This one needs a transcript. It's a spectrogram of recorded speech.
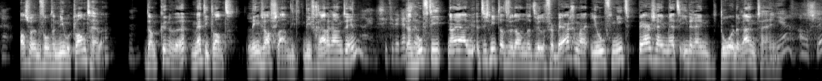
Ja. Als we bijvoorbeeld een nieuwe klant hebben, Mhm. dan kunnen we met die klant links afslaan die, die vergaderruimte in. Oh ja, dan ziet hij de rest dan hoeft hij, nou ja, het is niet dat we dan het willen verbergen, maar je hoeft niet per se met iedereen door de ruimte heen. Ja, alles slim.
